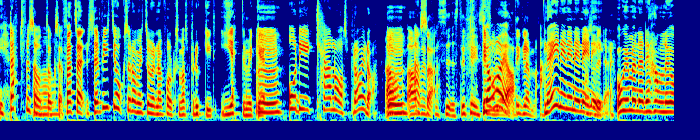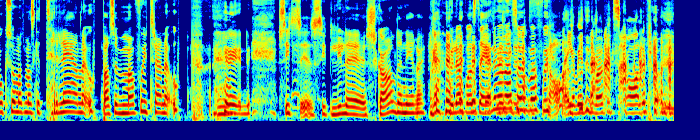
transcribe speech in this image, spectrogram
hjärtat för sånt också. För att så här, sen finns det ju också de historierna av folk som har spruckit jättemycket och det är kalasbra idag. Ja, ja Alltså. precis. Det finns man Ja, ja. inte glömma. Nej, nej, nej, nej, nej. Och nej. Och jag menar det handlar ju också om att man ska träna upp, alltså man får ju träna upp sitt, sitt lilla skal där nere. Höll jag på att säga. Nej, men alltså, man får, nej, jag vet inte var jag fick skal ifrån.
